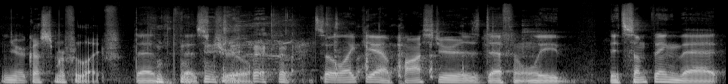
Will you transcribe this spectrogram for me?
and you're a customer for life. That that's true. so like yeah, posture is definitely it's something that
